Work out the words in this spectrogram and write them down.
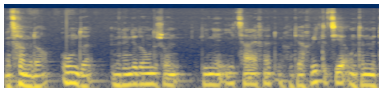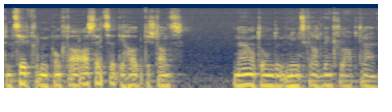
Jetzt können wir da unten, wir haben ja da unten schon Linie eingezeichnet, wir können die auch weiterziehen und dann mit dem Zirkel beim Punkt A ansetzen, die halbe Distanz nehmen und hier unten mit 90 Grad Winkel abtragen.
